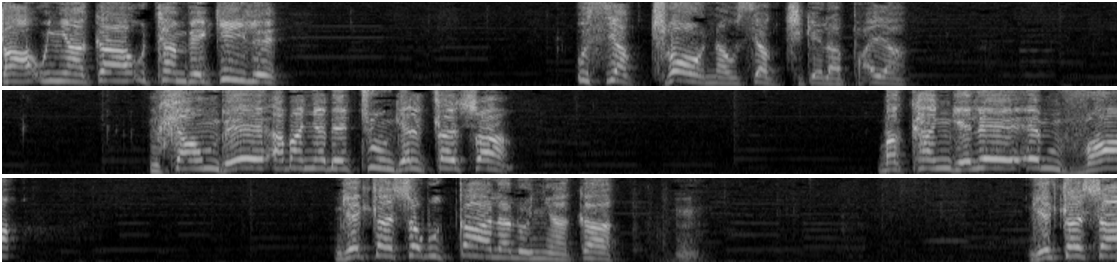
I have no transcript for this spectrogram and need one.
Xa unyaka uthambekile usiya kutshona usiya kujikela phaya. Mhlawumbe abanye bethu ngeli xesha bakhangele emva ngexesha obuqala lonyaka. Ngexesha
